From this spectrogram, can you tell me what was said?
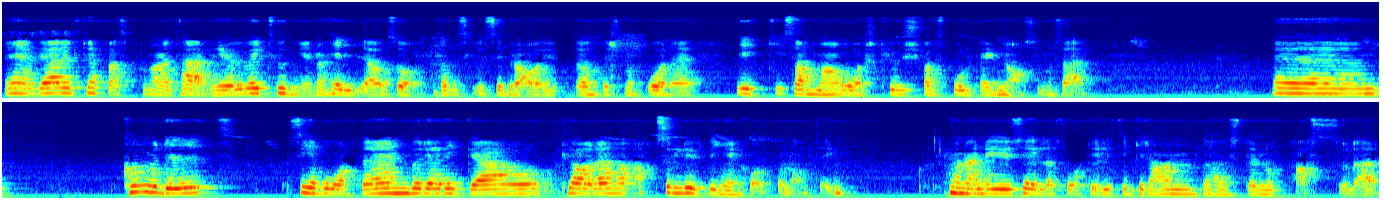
Eh, vi hade träffats på några tävlingar, vi var ju tvungna att heja och så för att det skulle se bra ut och eftersom att båda gick i samma årskurs fast på olika gymnasium och så här. Eh, vi dit, ser båten, börjar rigga och Klara har absolut ingen koll på någonting. Hon hade ju seglat fort lite grann på hösten och pass och där.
